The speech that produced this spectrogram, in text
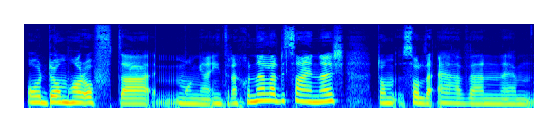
Och de har ofta många internationella designers. De sålde även, ehm,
